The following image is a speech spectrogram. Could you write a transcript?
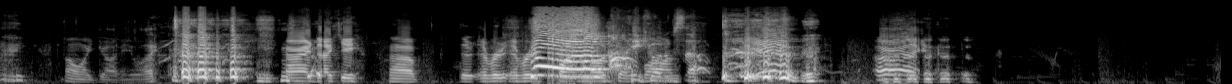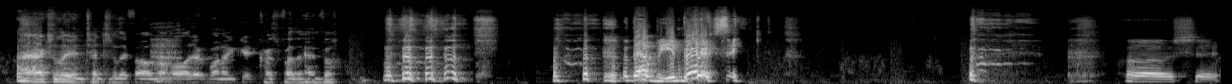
Oh my god, Eli. All right, Ducky. Uh, there, every every. Ah! he got himself. Yeah. All right. I actually intentionally fell in the hole. I didn't want to get crushed by the anvil. that would be embarrassing. oh shit.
